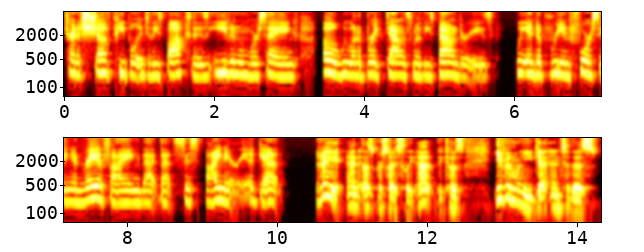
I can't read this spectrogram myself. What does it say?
try to shove people into these boxes even when we're saying oh we want to break down some of these boundaries. We end up reinforcing and reifying that that cis binary again. Hey, and that's precisely it. Because even when you get into this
